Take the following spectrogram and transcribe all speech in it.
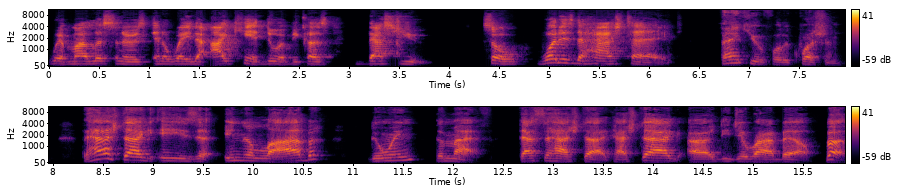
with my listeners in a way that I can't do it because that's you. So, what is the hashtag? Thank you for the question. The hashtag is in the lab doing the math. That's the hashtag. Hashtag uh, DJ Ryan Bell. But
